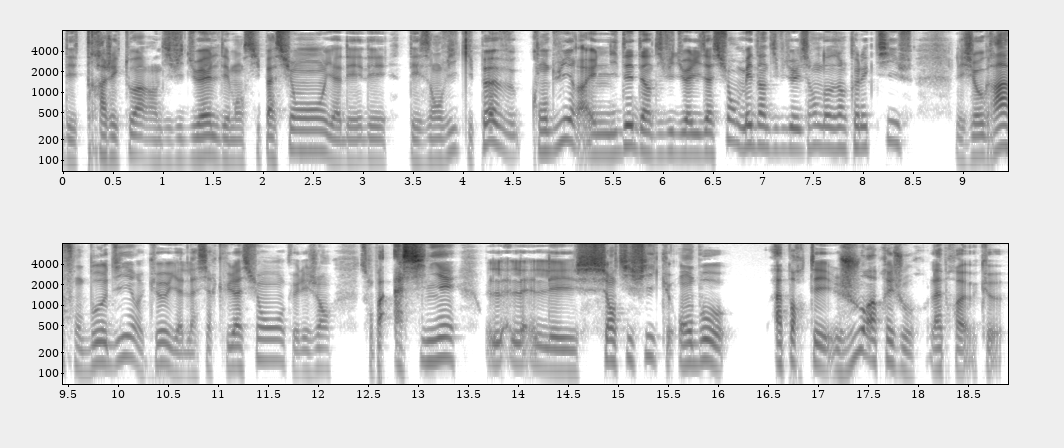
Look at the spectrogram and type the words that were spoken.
des trajectoires individuelles d'émancipation, il y a des, des, envies qui peuvent conduire à une idée d'individualisation, mais d'individualisation dans un collectif. Les géographes ont beau dire qu'il y a de la circulation, que les gens sont pas assignés. les scientifiques ont beau apporter jour après jour la preuve que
